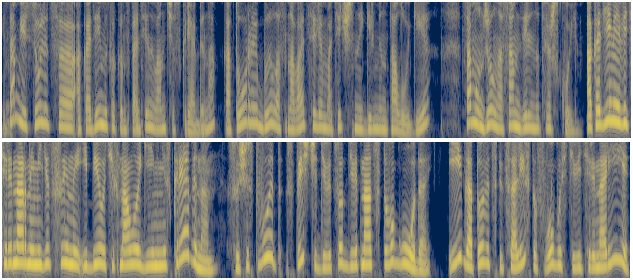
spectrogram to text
И там есть улица академика Константина Ивановича Скрябина, который был основателем отечественной гельминтологии, сам он жил, на самом деле, на Тверской. Академия ветеринарной медицины и биотехнологии имени Скрябина существует с 1919 года и готовит специалистов в области ветеринарии,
